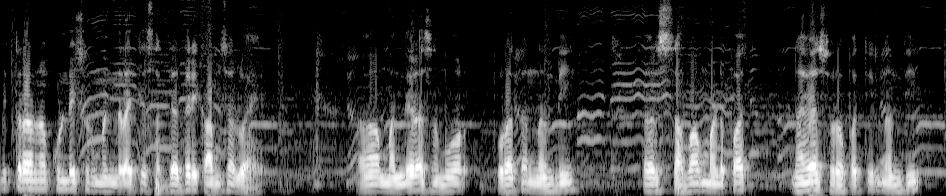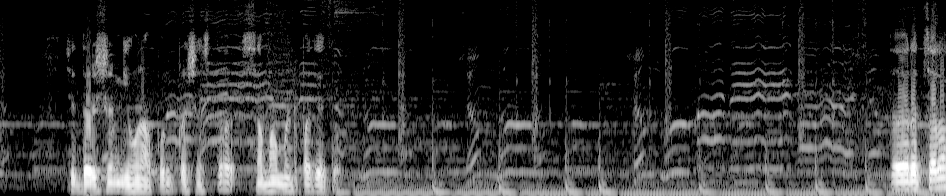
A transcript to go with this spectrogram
मित्रांनो कुंडेश्वर मंदिराचे सध्या तरी काम चालू आहे. मंदिरासमोर पुरातन नंदी तर सभा मंडपात नव्या स्वरूपातील नंदी चे दर्शन घेऊन आपण प्रशस्त समामंडपात येतो. तर चला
